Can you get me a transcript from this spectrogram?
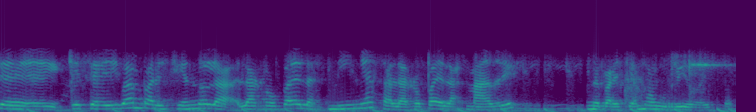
se, que se iban pareciendo la, la ropa de las niñas a la ropa de las madres. Me parecía muy aburrido esto.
